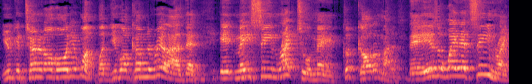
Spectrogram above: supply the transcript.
you can turn it off all you want, but you're going to come to realize that it may seem right to a man. Good God Almighty. There is a way that seems right,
